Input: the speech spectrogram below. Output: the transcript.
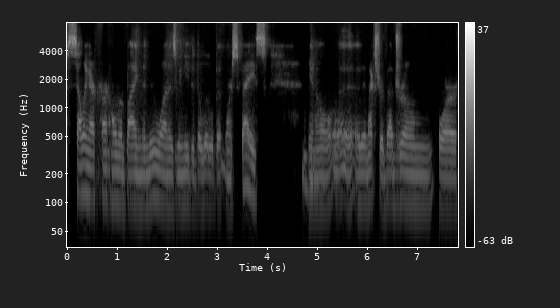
selling our current home and buying the new one is we needed a little bit more space, you know, uh, an extra bedroom or,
